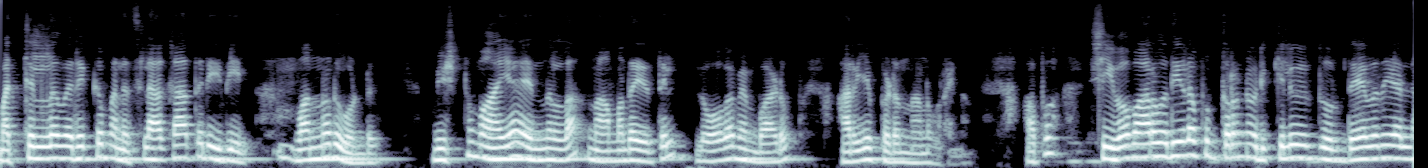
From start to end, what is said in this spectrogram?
മറ്റുള്ളവർക്ക് മനസ്സിലാക്കാത്ത രീതിയിൽ വന്നതുകൊണ്ട് വിഷ്ണുമായ എന്നുള്ള നാമധേയത്തിൽ ലോകമെമ്പാടും അറിയപ്പെടുന്നാണ് പറയുന്നത്. അപ്പോൾ ശിവപാർവതിയുടെ പുത്രൻ ഒരിക്കലും ഒരു ദുർദേവതയല്ല.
